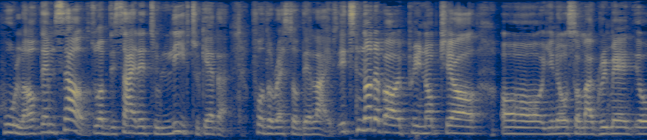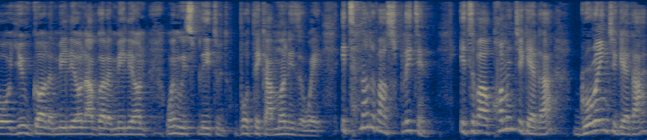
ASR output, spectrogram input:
who love themselves, who have decided to live together for the rest of their lives. It's not about a prenuptial or, you know, some agreement, or you've got a million, I've got a million. When we split, we both take our monies away. It's not about splitting. It's about coming together, growing together,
